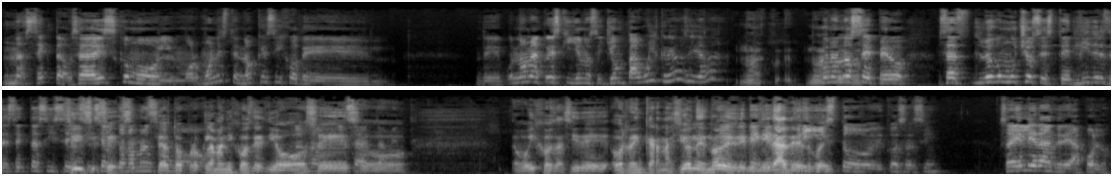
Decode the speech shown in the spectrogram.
una secta, o sea, es como el mormón este, ¿no? Que es hijo de de no me acuerdo, es que yo no sé, John Powell creo se llama. No, no bueno, no sé, pero o sea, luego muchos este líderes de sectas sí se Sí, sí sí, se se, autonombran se- como- autoproclaman hijos de dioses Ajá, o, o hijos así de, o reencarnaciones, ¿no? De, divinidades, güey. Y cosas así. O sea, él era de Apolo.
